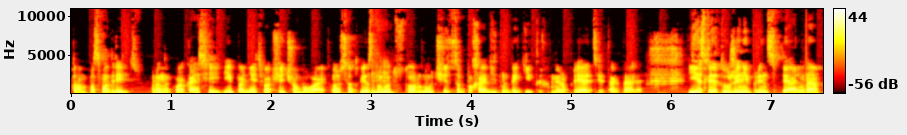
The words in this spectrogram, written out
там посмотреть рынок вакансий и понять вообще, что бывает. Ну и, соответственно, Мгм. в эту сторону учиться, походить на какие-то их мероприятия и так далее. Если это уже не принципиально,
